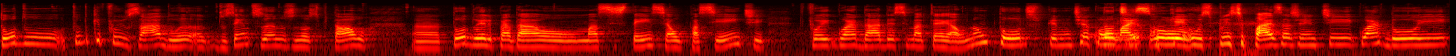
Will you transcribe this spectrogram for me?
todo, tudo que foi usado há 200 anos no hospital, uh, todo ele para dar uma assistência ao paciente, foi guardado esse material. Não todos, porque não tinha como, não mas como. os principais a gente guardou e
